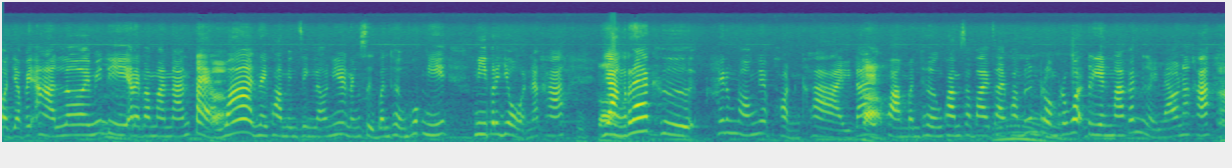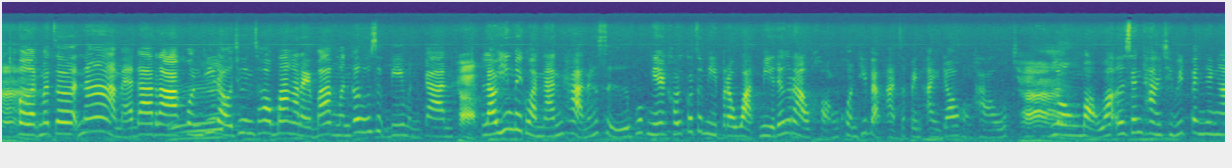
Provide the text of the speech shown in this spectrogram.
ชน์อย่าไปอ่านเลยไม่ดีอะไรประมาณนั้น แต่ครับว่าในความเป็นจริงแล้วเนี่ยหนังสือบันเทิงพวกนี้มีประโยชน์นะคะ ถูกต้องอย่างแรกคือให้น้องๆเนี่ยผ่อนคลายได้ครับความบันเทิงความสบายใจความรื่นรมเพราะว่าเรียนมาก็เหนื่อยแล้วนะคะ อ่าเปิดมาเจอหน้าแหมดาราเออคนที่เราชื่นชอบบ้างอะไรบ้าง มันก็รู้สึกดีเหมือนกัน ครับ แล้วยิ่งไปกว่านั้นค่ะหนังสือพวกนี้เขาก็จะมีประวัติมีเรื่องราวของคนที่แบบอาจจะเป็นไอดอลของเขา ใช่ ลงบอกว่าเออเส้นทางชีวิตเป็นยังไง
